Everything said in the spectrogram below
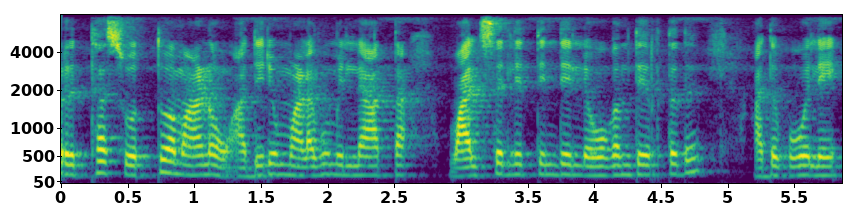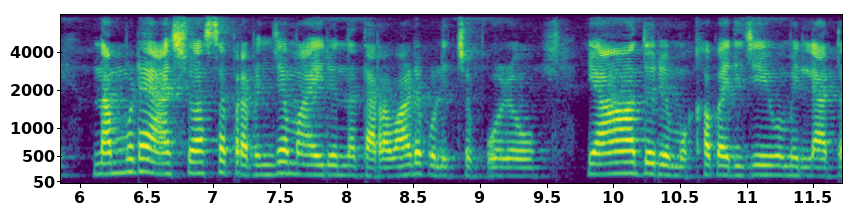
വൃദ്ധസ്വത്വമാണോ അതിരും വളവുമില്ലാത്ത വാത്സല്യത്തിന്റെ ലോകം തീർത്തത്? അതുപോലെ നമ്മുടെ ആശ്വാസ പ്രപഞ്ചമായിരുന്ന തറവാട് പൊളിച്ചപ്പോഴോ യാതൊരു മുഖപരിചയവുമില്ലാത്ത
